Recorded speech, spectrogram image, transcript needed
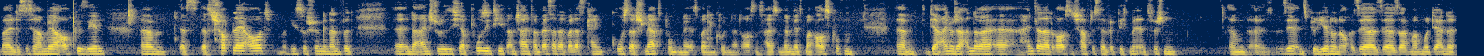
weil das ist haben wir ja auch gesehen, ähm, dass das Shop-Layout, wie es so schön genannt wird, äh, in der einen Studie sich ja positiv anscheinend verbessert hat, weil das kein großer Schmerzpunkt mehr ist bei den Kunden da draußen. Das heißt, und wenn wir jetzt mal rausgucken, ähm, der ein oder andere äh, Händler da draußen schafft es ja wirklich inzwischen ähm, äh, sehr inspirierende und auch sehr, sehr, sagen wir mal, moderne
